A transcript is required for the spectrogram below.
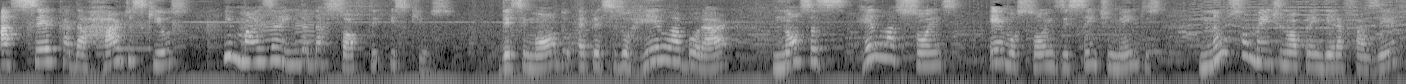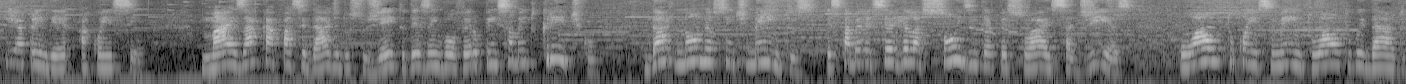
acerca da hard skills e mais ainda da soft skills. Desse modo, é preciso relaborar nossas relações, emoções e sentimentos, não somente no aprender a fazer e aprender a conhecer, mas a capacidade do sujeito desenvolver o pensamento crítico, dar nome aos sentimentos, estabelecer relações interpessoais sadias, o autoconhecimento, o autocuidado,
